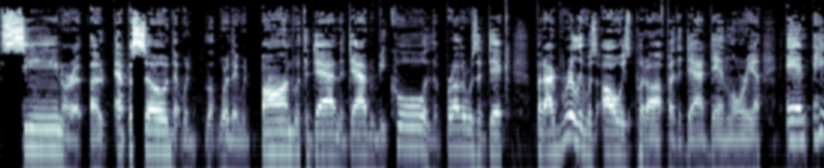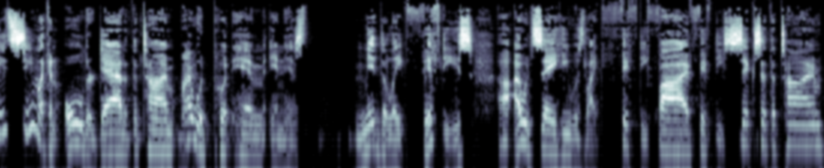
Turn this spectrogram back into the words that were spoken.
scene or a, a episode that would where they would bond with the dad, and the dad would be cool, and the brother was a dick. But I really was always put off by the dad, Dan Lauria, and he seemed like an older dad at the time. I would put him in his mid to late 50s. Uh, I would say he was like 55, 56 at the time.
